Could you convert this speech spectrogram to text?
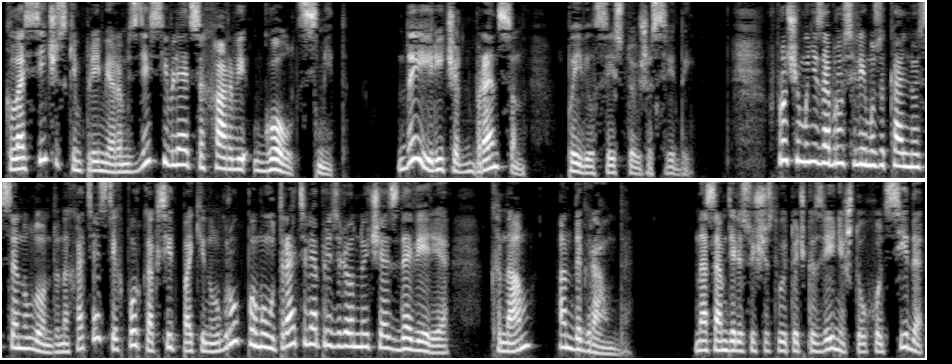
Классическим примером здесь является Харви Голдсмит. Да и Ричард Брэнсон появился из той же среды. Впрочем, мы не забросили музыкальную сцену Лондона, хотя с тех пор, как Сид покинул группу, мы утратили определенную часть доверия к нам, андеграунда. На самом деле существует точка зрения, что уход Сида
